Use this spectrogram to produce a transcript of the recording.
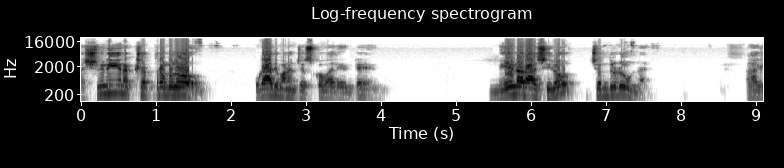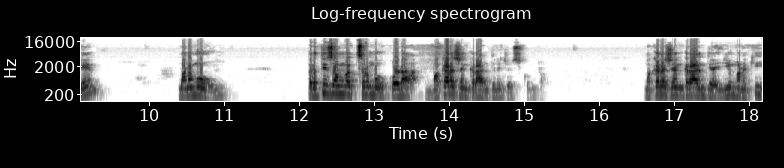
అశ్విని నక్షత్రములో ఉగాది మనం చేసుకోవాలి అంటే మేనరాశిలో చంద్రుడు ఉండాలి. అలాగే మనము ప్రతి సంవత్సరము కూడా మకర సంక్రాంతిని చేసుకుంటాం. మకర సంక్రాంతి అయ్యి మనకి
